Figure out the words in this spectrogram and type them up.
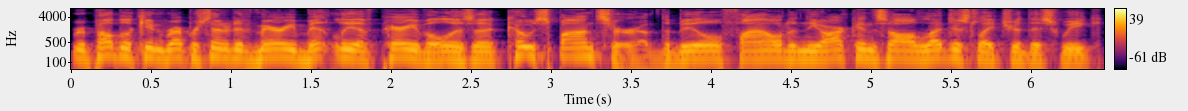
Republican Representative Mary Bentley of Perryville is a co sponsor of the bill filed in the Arkansas legislature this week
